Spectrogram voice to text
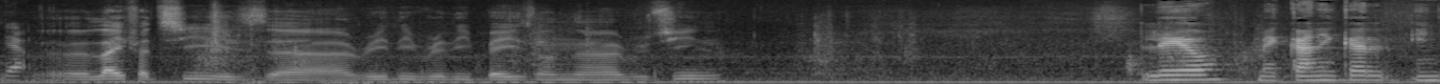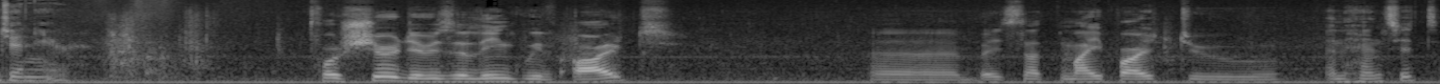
Yeah. Uh, life at sea is uh, really, really based on uh, routine. Leo, mechanical engineer. For sure, there is a link with art, uh, but it's not my part to enhance it.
